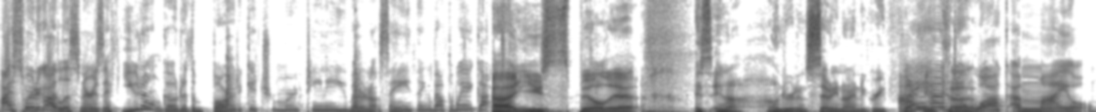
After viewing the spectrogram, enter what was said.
I swear to God, listeners, if you don't go to the bar to get your martini, you better not say anything about the way it got Uh, to you you. spilled it. It's in a hundred and seventy nine degree I had cup. to walk a mile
